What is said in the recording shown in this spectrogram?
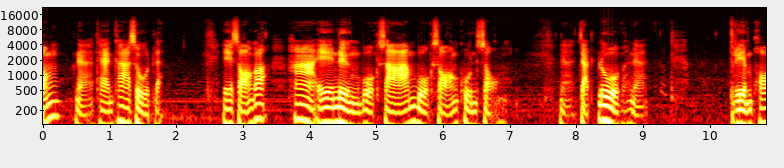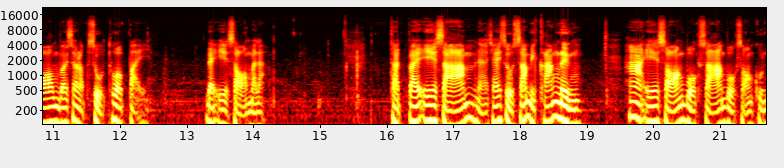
2 นะแทนค่าสูตรแหละ a 2 ก็ 5a 1 บวก3บวก2คูณ2นะจัดรูปนะเตรียมพร้อมไว้สำหรับสูตรทั่วไปได้ a 2 มาละ ถัดไป a 3 นะใช้สูตรซ้ำอีกครั้งหนึ่ง 5a 2 บวก3บวก2คูณ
